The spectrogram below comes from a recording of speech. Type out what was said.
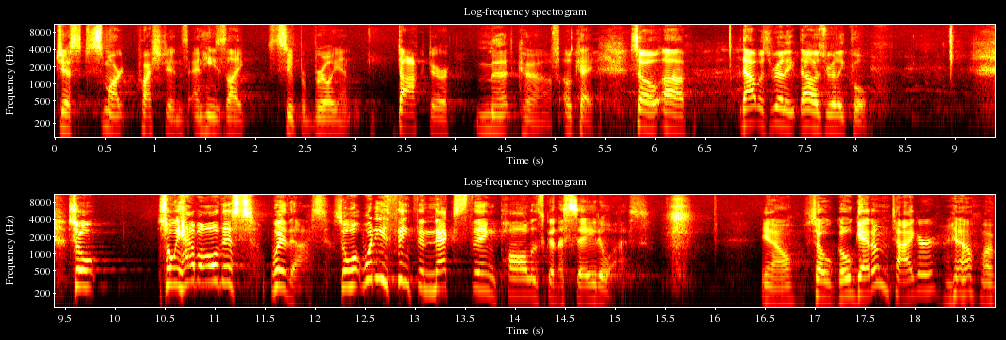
just smart questions, and he's like super brilliant. Dr. Metcalf. Okay, so uh, that was really that was really cool. So so we have all this with us. So, what, what do you think the next thing Paul is going to say to us? You know, so go get him, tiger, you know, or,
